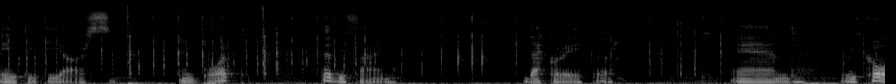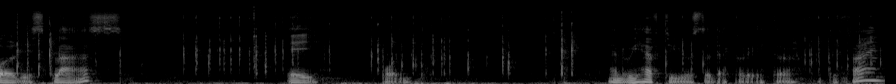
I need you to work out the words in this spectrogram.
ATTRs import the define decorator we call this class a point. And we have to use the decorator define.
